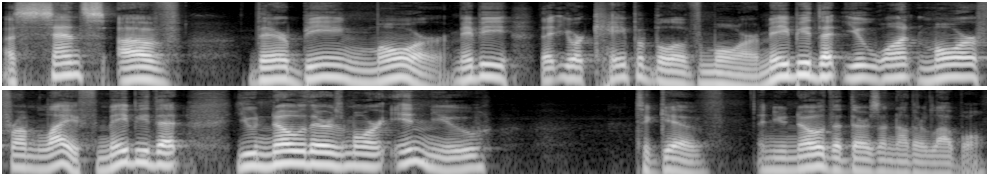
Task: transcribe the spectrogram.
a sense of there being more. Maybe that you're capable of more. Maybe that you want more from life. Maybe that you know there's more in you to give and you know that there's another level.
